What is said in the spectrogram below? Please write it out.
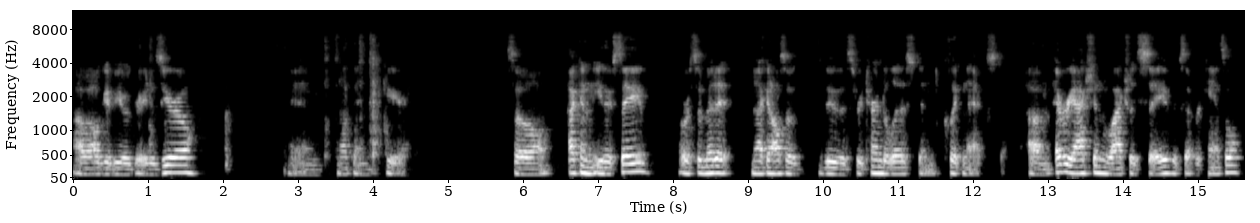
I'll, I'll give you a grade of zero and nothing here. So I can either save or submit it, and I can also do this return to list and click next. Um, every action will actually save except for cancel.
